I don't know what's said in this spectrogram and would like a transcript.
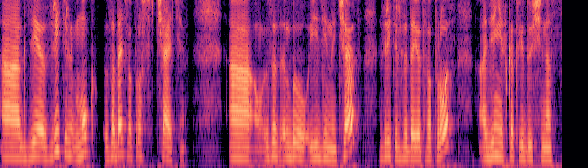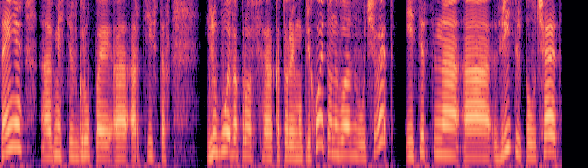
э, где зритель мог задать вопрос в чате. Был единый чат, зритель задает вопрос, Денис как ведущий на сцене вместе с группой артистов, любой вопрос, э, который ему приходит, он его озвучивает. И, естественно, э, зритель получает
